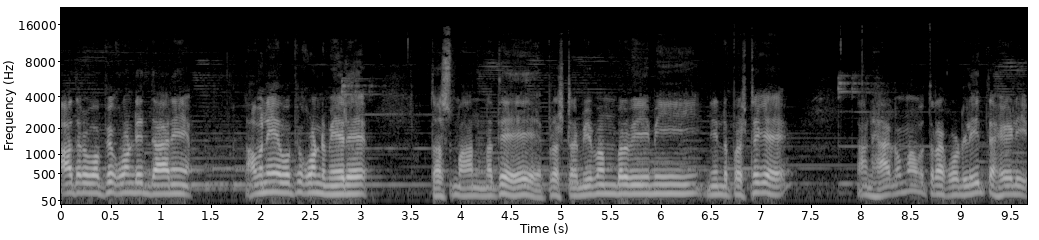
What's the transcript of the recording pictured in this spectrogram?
ಆದರೆ ಒಪ್ಪಿಕೊಂಡಿದ್ದಾನೆ. ಅವನೇ ಒಪ್ಪಿಕೊಂಡ ಮೇಲೆ, ತಸ್ಮಾನ್ನತೆ ಪ್ರಶ್ನಮಿಮಂ ಬ್ರವೀಮಿ. ನಿನ್ನ ಪ್ರಶ್ನೆಗೆ ನಾನು ಹೇಗಮ್ಮ ಉತ್ತರ ಕೊಡಲಿ ಅಂತ ಹೇಳಿ.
